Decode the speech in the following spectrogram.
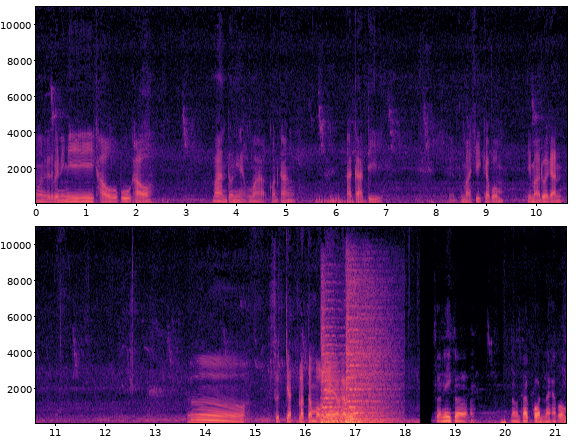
นู่นก็จะเป็นมีเขาภูเขาบ้านตัวนี้ครับผมว่าค่อนข้างอากาศดี สมาชิกครับผมที่มาด้วยกันโอ้สุดจัดปลัดต้องบอกแล้วครับผมตอนนี้ก็นอนพักผ่อนนะครับผม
